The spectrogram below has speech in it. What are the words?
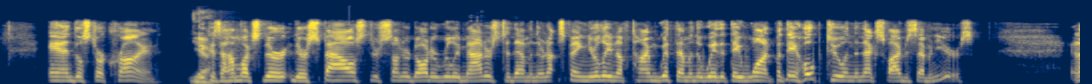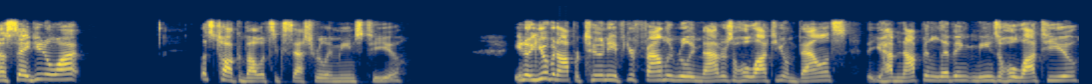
and they'll start crying yeah. because of how much their their spouse, their son or daughter really matters to them, and they're not spending nearly enough time with them in the way that they want, but they hope to in the next five to seven years. And I'll say, do you know what? Let's talk about what success really means to you. You know, you have an opportunity, if your family really matters a whole lot to you and balance that you have not been living means a whole lot to you,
